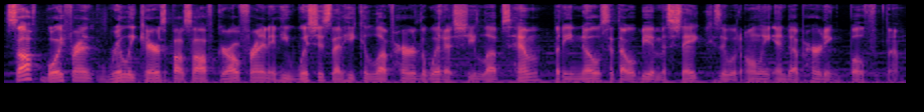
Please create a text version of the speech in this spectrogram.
Soft boyfriend really cares about soft girlfriend and he wishes that he could love her the way that she loves him, but he knows that that would be a mistake because it would only end up hurting both of them.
